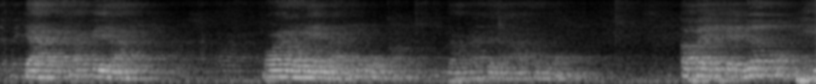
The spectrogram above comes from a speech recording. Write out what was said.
จะพ ยายามนะครับเวลา เพราะว่าเราเรียนหลายชั่วโมงเราน่าจะล้าสมองต่อไปจะเป็นเรื่องของเพล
